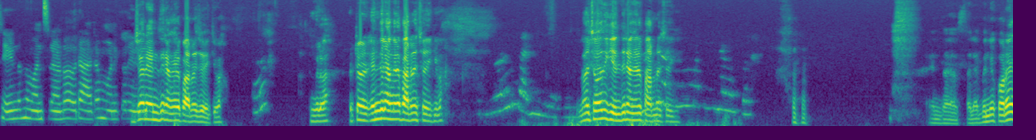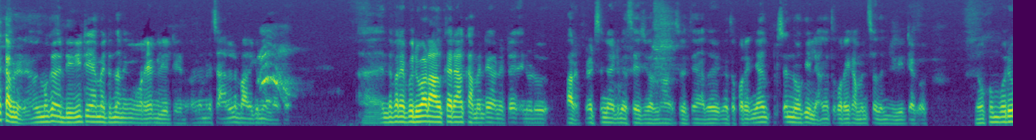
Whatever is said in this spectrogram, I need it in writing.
ചെയ്യേണ്ടതെന്ന് മനസ്സിലാണ്ടോ ഒരു അരമണിക്കൂർ മണിക്കൂർ ചോദിച്ചാൽ എന്തിനാ അങ്ങനെ പറഞ്ഞു ചോദിക്കുക നിങ്ങളോ എന്തിനാ അങ്ങനെ പറഞ്ഞു ചോദിക്കുക നിങ്ങൾ ചോദിക്കും എന്തിനാ അങ്ങനെ പറഞ്ഞു ചോദിക്കും. എന്താ സ്ഥലം? പിന്നെ കുറെ കമന്റ് നമുക്ക് ഡിലീറ്റ് ചെയ്യാൻ പറ്റുന്നുണ്ടെങ്കിൽ കുറെ ഡിലീറ്റ് ചെയ്യുന്നു അത് നമ്മുടെ ചാനലിനെ ബാധിക്കുന്നുണ്ട് അപ്പോൾ എന്താ പറയുക ഒരുപാട് ആൾക്കാർ ആ കമന്റ് കണ്ടിട്ട് എന്നോട് പേഴ്സണലായിട്ട് മെസ്സേജ് പറഞ്ഞു സുഹൃത്തെ അത് ഇങ്ങനത്തെ കുറെ ഞാൻ പ്രശ്നം നോക്കിയില്ല. അങ്ങനത്തെ കുറെ കമന്റ്സ് അതിന് ഡിലീറ്റ് ആക്കും. നോക്കുമ്പോൾ ഒരു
